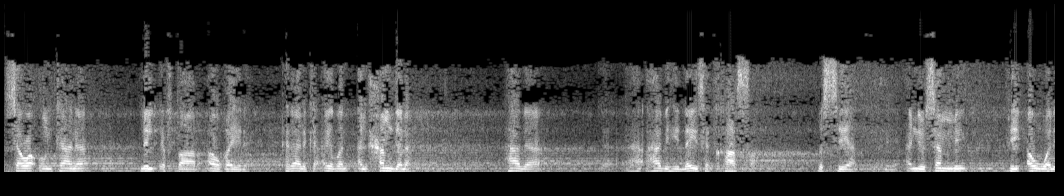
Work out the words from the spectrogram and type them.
سواء كان للإفطار أو غيره. كذلك أيضا الحمدلة هذا هذه ليست خاصة بالصيام يعني أن يسمي في أول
